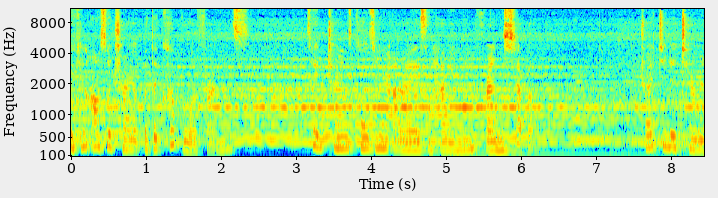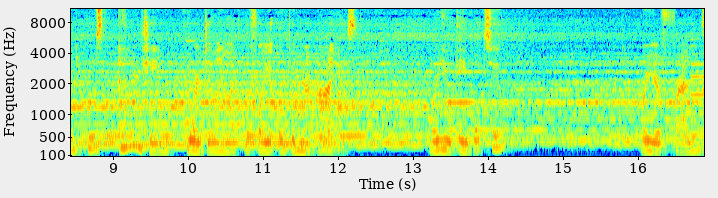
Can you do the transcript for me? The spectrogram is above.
You can also try it with a couple of friends. Take turns closing your eyes and having one friend step up. Try to determine whose energy you are dealing with before you open your eyes. Were you able to? Were your friends?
